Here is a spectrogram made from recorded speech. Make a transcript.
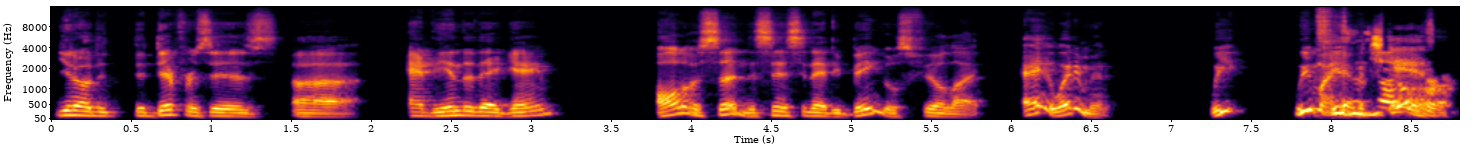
you know, the, the difference is uh, at the end of that game, all of a sudden the Cincinnati Bengals feel like, hey, wait a minute, we we might season's have a chance. Over.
